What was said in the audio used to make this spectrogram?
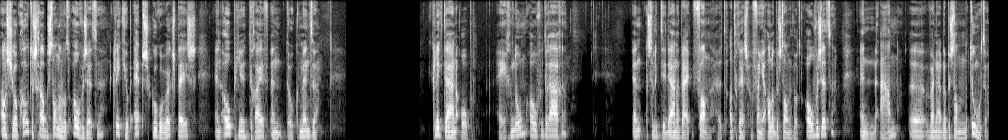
Als je op grote schaal bestanden wilt overzetten, klik je op Apps, Google Workspace en open je Drive en Documenten. Klik daarna op Eigendom overdragen en selecteer daarna bij van het adres waarvan je alle bestanden wilt overzetten en aan uh, waarnaar de bestanden naartoe moeten.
